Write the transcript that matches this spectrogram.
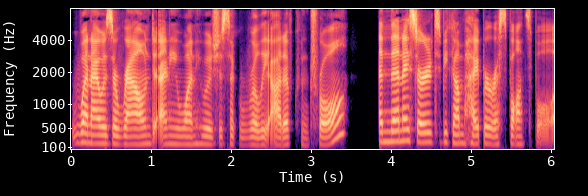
when I was around anyone who was just like really out of control. And then I started to become hyper responsible.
